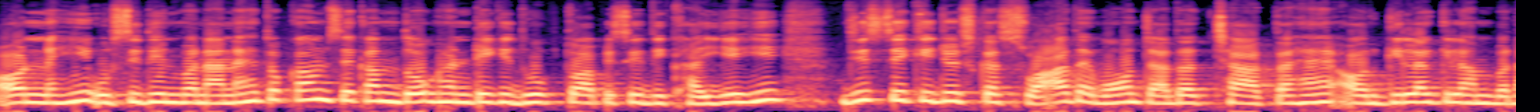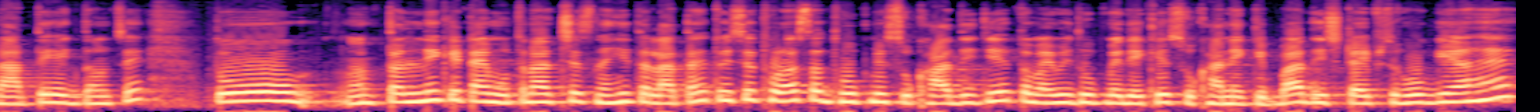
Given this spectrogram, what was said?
और नहीं, उसी दिन बनाना है तो कम से कम दो घंटे की धूप तो आप इसे दिखाइए ही, जिससे कि जो इसका स्वाद है बहुत ज़्यादा अच्छा आता है और गिला गिला हम बनाते हैं एकदम से। तो तलने के टाइम उतना अच्छे से नहीं तलाता है तो इसे थोड़ा सा धूप में सुखा दीजिए। तो मैं भी धूप में देखिए, सुखाने के बाद इस टाइप से हो गया है।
